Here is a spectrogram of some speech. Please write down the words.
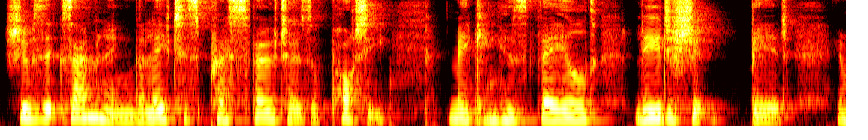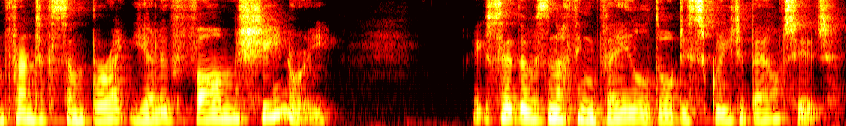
She was examining the latest press photos of Potty making his veiled leadership bid in front of some bright yellow farm machinery, except there was nothing veiled or discreet about it.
